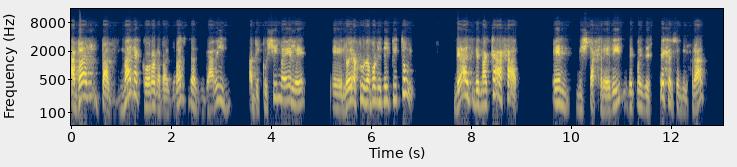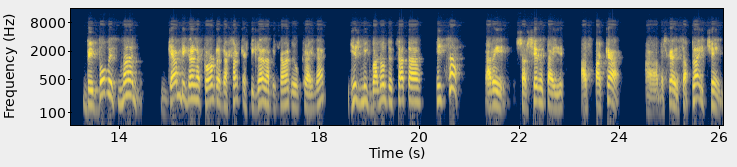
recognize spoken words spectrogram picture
אבל בזמן הקורונה, בזמן של הסגרים, הביקושים האלה אה, לא יכלו לבוא לידי פיתוי. ואז במכה אחת הם משתחררים, זה כמו איזה סכר שנפרץ, ובו בזמן, גם בגלל הקורונה ואחר כך בגלל המלחמה באוקראינה, יש מגבלות בצד ההיצע. הרי שרשרת האספקה, מה שנקרא supply chain,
